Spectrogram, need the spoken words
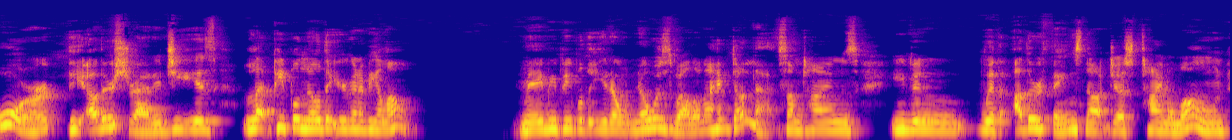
Or the other strategy is let people know that you're going to be alone. Maybe people that you don't know as well. And I have done that sometimes even with other things, not just time alone,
